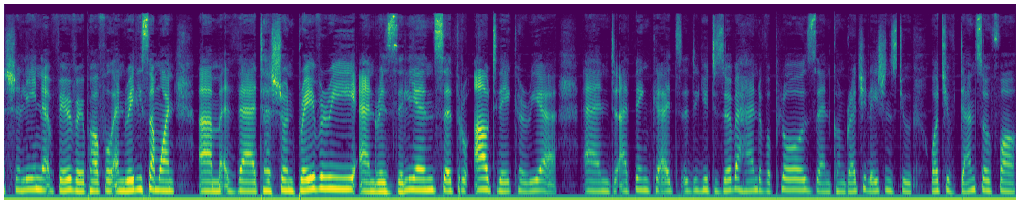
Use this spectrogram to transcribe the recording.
Shalene. Very, very powerful, and really someone um, that has shown bravery and resilience throughout their career. And I think it's, you deserve a hand of applause and congratulations to what you've done so far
